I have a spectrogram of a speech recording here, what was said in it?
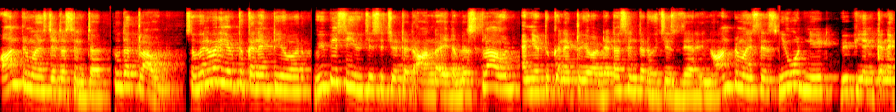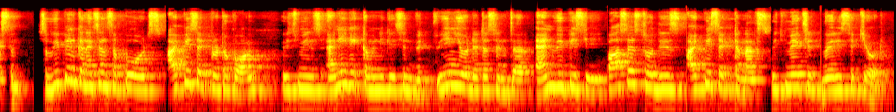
on-premise data center to the cloud. So whenever you have to connect your VPC which is situated on the AWS cloud and you have to connect to your data center which is there in on-premises, you would need VPN connection. So VPN connection supports IPsec protocol, which means any communication between your data center and VPC passes through these IPsec tunnels, which makes it very secure.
